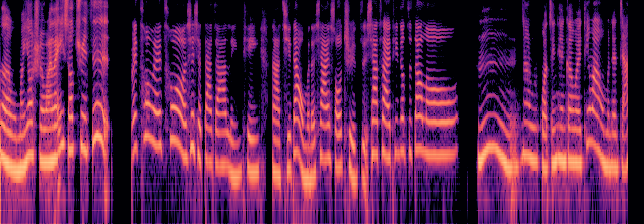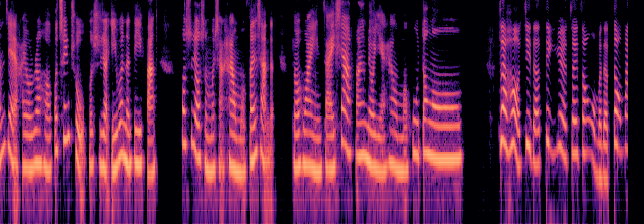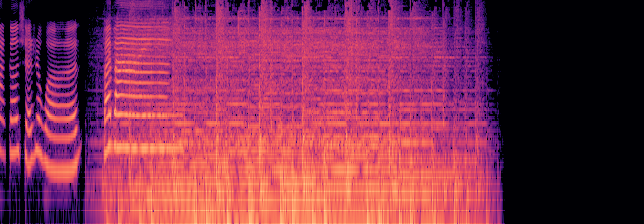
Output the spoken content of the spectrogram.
了，我们又学完了一首曲子。没错，没错，谢谢大家聆听。那期待我们的下一首曲子，下次来听就知道喽。嗯，那如果今天各位听完我们的讲解，还有任何不清楚或是有疑问的地方，或是有什么想和我们分享的，都欢迎在下方留言和我们互动哦。最后记得订阅追踪我们的动漫歌学日文，拜拜。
